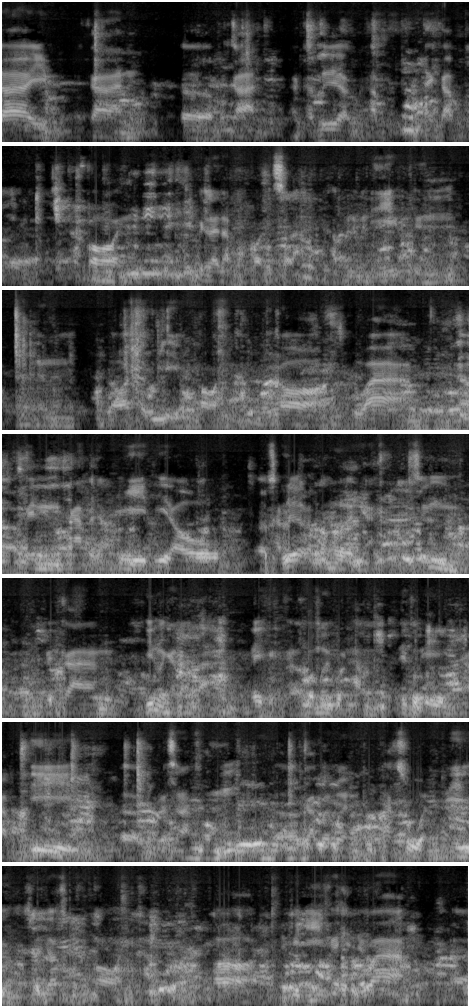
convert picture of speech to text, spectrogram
ได้การประกาศการเลือกครับให้กับองค์กรที่เป็นระดับองค์กรอิสระครับในวันนี้ถึงหนึ่งร้อยสิบสี่องค์กรครับก็ถือว่าเป็นงานประจำปีที่เราคัดเลือกและประเมินเนี่ยซึ่งเป็นการที่หน่วยงานต่างๆได้ประเมินผลทำในตัวเองครับที่ ลักษณะของการประเมินทุกภาคส่วนในส่วนยอดของกรนะครับก็ในปีนี้ก็เห็นได้ว่า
